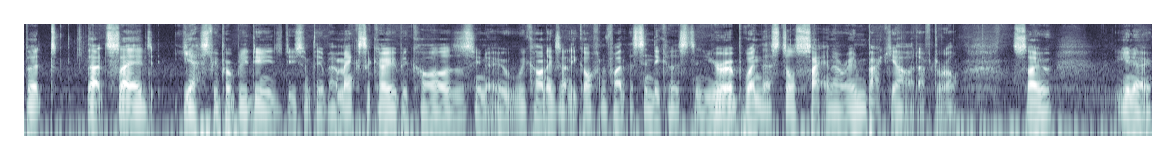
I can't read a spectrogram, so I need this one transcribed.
But that said, yes, we probably do need to do something about Mexico because, you know, we can't exactly go off and fight the syndicalists in Europe when they're still sat in our own backyard, after all. So, you know,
